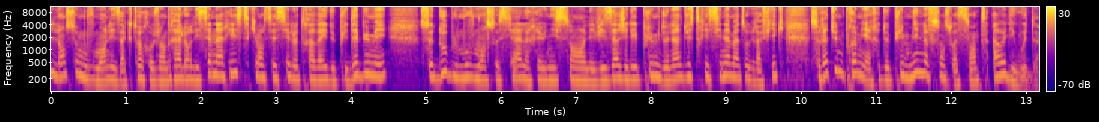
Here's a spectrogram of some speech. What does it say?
lance ce mouvement, les acteurs rejoindraient alors les scénaristes qui ont cessé le travail depuis début mai. Ce double mouvement social réunissant les visages et les plumes de l'industrie cinématographique serait une première depuis 1960 à Hollywood.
